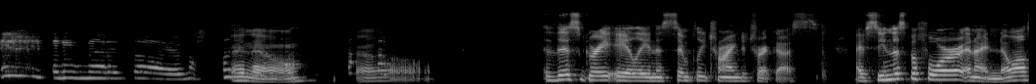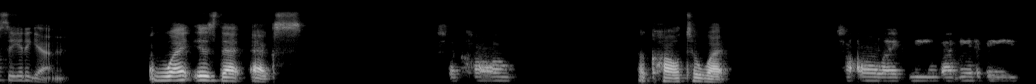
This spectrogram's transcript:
and he's mad at time. I know. Oh. This gray alien is simply trying to trick us. I've seen this before and I know I'll see it again. What is that X? It's a call. A call to what? To all like me that need to be brought here.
